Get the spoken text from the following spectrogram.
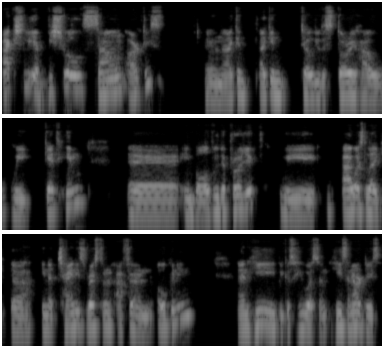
actually a visual sound artist, and I can I can tell you the story how we get him uh, involved with the project. We I was like uh, in a Chinese restaurant after an opening, and he because he was an he's an artist,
